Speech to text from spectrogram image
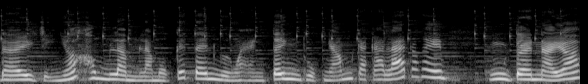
đây chị nhớ không lầm là một cái tên người ngoài hành tinh thuộc nhóm Kakalat đó các em. Ừ, tên này á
